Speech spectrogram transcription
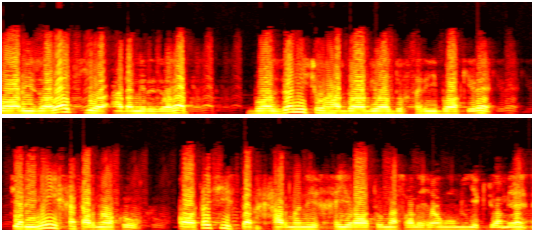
با رضایت یا عدم رضایت با زنی شوهردار یا دختری باکره جریمه خطرناک و آتشی است در خرمن خیرات و مصالح عمومی یک جامعه.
